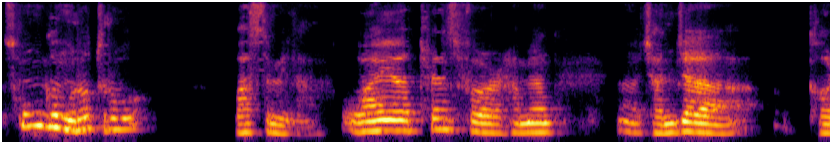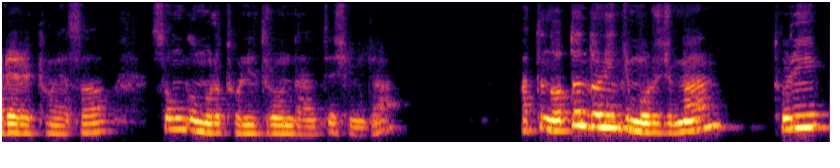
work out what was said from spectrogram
송금으로 들어 왔습니다. 와이어 트랜스퍼 하면 어, 전자 거래를 통해서 송금으로 돈이 들어온다는 뜻입니다. 하여튼 어떤 돈인지 모르지만 돈이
